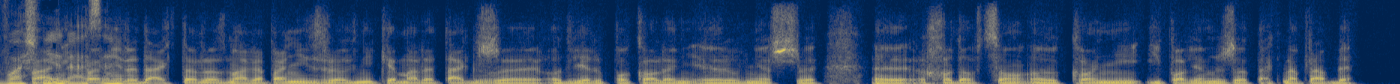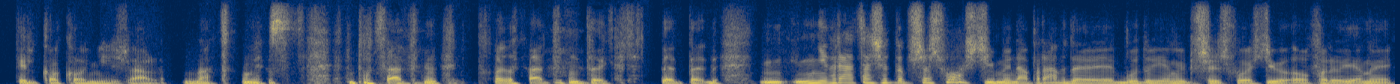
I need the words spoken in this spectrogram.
właśnie pani, razem? Pani redaktor, rozmawia pani z rolnikiem, ale także od wielu pokoleń również hodowcą koni i powiem, że tak naprawdę tylko koni żal. Natomiast poza tym, poza tym te, te, te, nie wraca się do przeszłości. My naprawdę budujemy przyszłość i oferujemy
